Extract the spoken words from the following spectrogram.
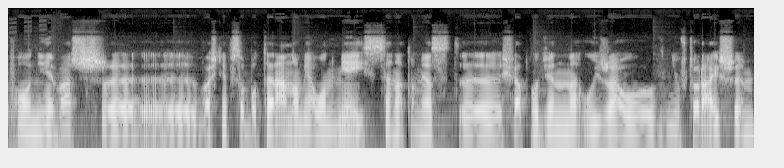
ponieważ e, właśnie w sobotę rano miał on miejsce, natomiast e, światło dzienne ujrzał w dniu wczorajszym.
